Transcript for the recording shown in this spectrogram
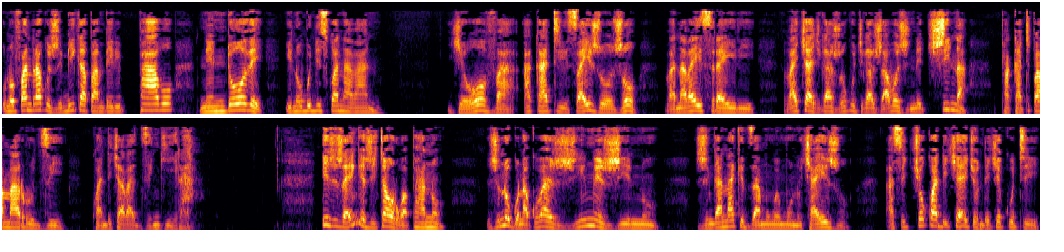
Unofanira kuzvibika pamberi pavo nendove inobudiswa navanhu. Jehovha akati saizvozvo vana vaisraeri vachadya zvokudya zvavo zvine tsvina pakati pamarudzi kwandichavadzingira. Izvi zvainge zvichitaurwa pano zvinogona kuva zvimwe zvinhu zvinganakidza mumwe munhu chaizvo asi chokwadi chaicho ndechekuti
